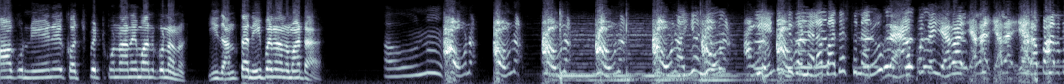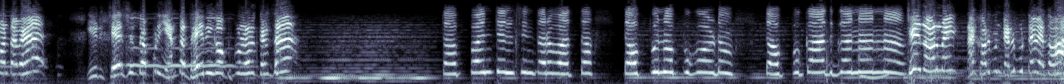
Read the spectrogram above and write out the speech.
నాకు నేనే ఖర్చు పెట్టుకున్నానేమో అనుకున్నాను. ఇదంతా నీ పని అన్నమాట. అవును. అవును అవును అవును అవును అవును ఎలా బాధేస్తున్నారు? లేకపోతే ఎలా ఎలా ఎలా ఎలా బాధపడ్డావే? ఇది చేసేటప్పుడు ఎంత ధైర్యంగా ఒప్పుకున్నారో తెలుసా? తప్పని తెలిసిన తర్వాత తప్పు నొప్పుకోవడం తప్పు కాదుగా నాన్న. నా కడుపుని కడుపుంటావేదవా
